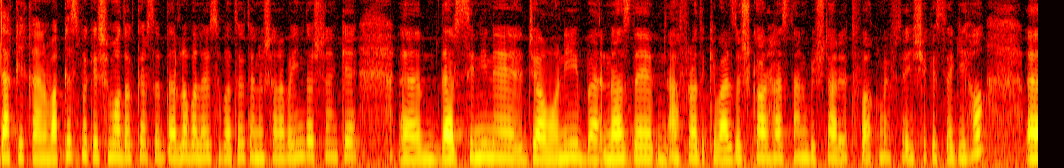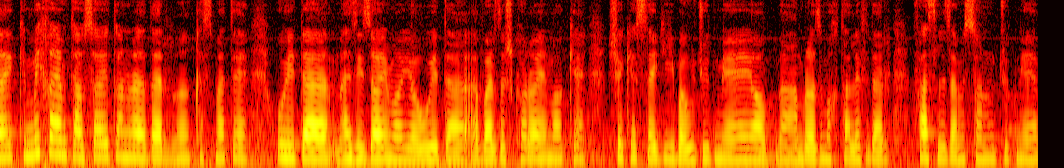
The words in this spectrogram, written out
دقیقا. و قسمی که شما دکتر صاحب در لابلای صحبت های به این داشتن که در سنین جوانی و نزد افرادی که ورزشکار هستند بیشتر اتفاق میفته این شکستگی ها که می‌خوایم توصیهتان را در قسمت اوی در عزیزای ما یا اوی در ورزشکارای ما که شکستگی به وجود میایه یا امراض مختلف در فصل زمستان وجود میایه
